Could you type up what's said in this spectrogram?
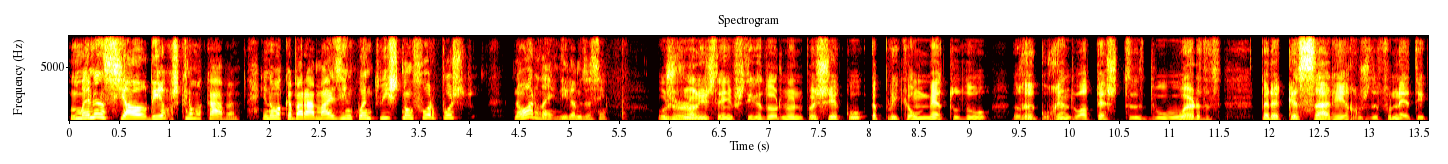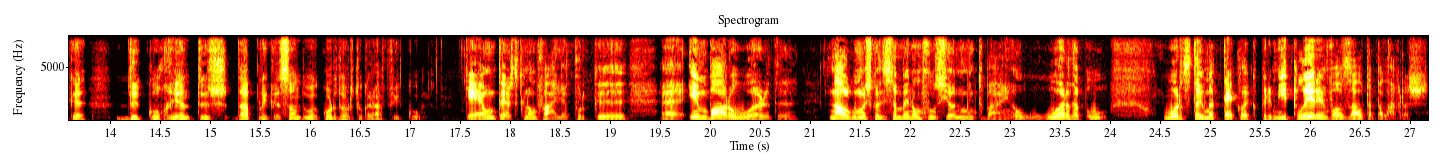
um manancial de erros que não acaba. E não acabará mais enquanto isto não for posto na ordem, digamos assim. O jornalista e investigador Nuno Pacheco aplica um método recorrendo ao teste do Word para caçar erros de fonética decorrentes da aplicação do acordo ortográfico. É um teste que não falha, porque, uh, embora o Word, em algumas coisas, também não funcione muito bem, o Word, o Word tem uma tecla que permite ler em voz alta palavras.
